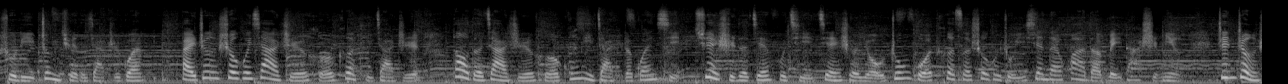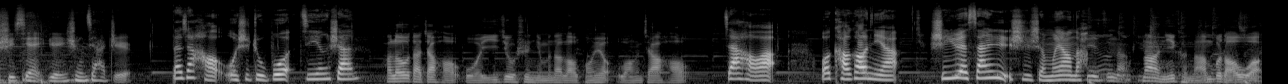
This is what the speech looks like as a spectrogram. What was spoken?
树立正确的价值观，摆正社会价值和个体价值、道德价值和功利价值的关系，确实地肩负起建设有中国特色社会主义现代化的伟大使命，真正实现人生价值。大家好，我是主播金英山。Hello，大家好，我依旧是你们的老朋友王家豪。家豪啊。我考考你啊，十一月三日是什么样的日子呢？那你可难不倒我。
